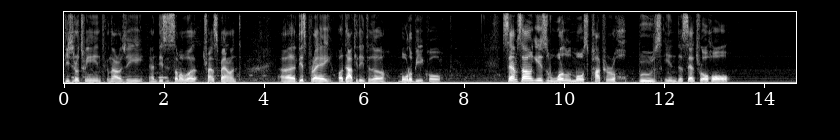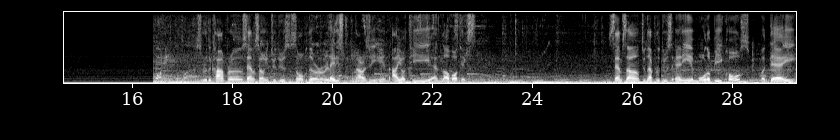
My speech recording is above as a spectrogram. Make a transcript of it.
digital twin technology. And this is some of a transparent uh, display adapted into the motor vehicle. Samsung is one of the most popular booths in the central hall Through the conference, Samsung introduced some of the latest technology in IoT and robotics. Samsung do not produce any motor vehicles, but they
